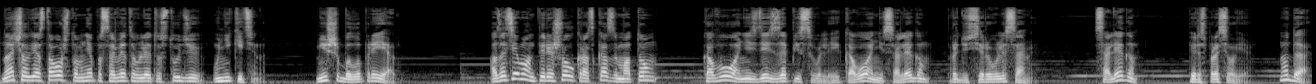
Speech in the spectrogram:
Начал я с того, что мне посоветовали эту студию у Никитина. Мише было приятно. А затем он перешел к рассказам о том, кого они здесь записывали и кого они с Олегом продюсировали сами. «С Олегом?» – переспросил я. «Ну да»,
